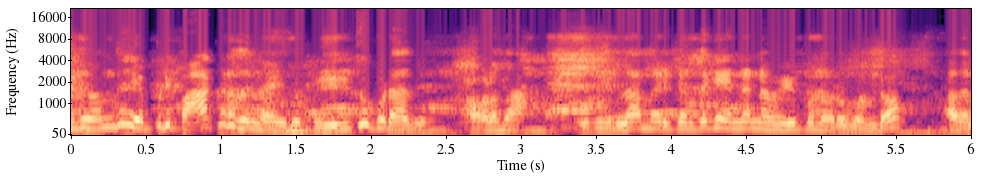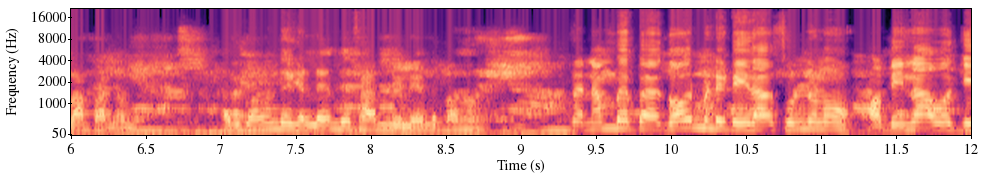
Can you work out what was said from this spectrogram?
இது வந்து எப்படி பார்க்கறதுங்க இது இருக்கக்கூடாது. அவ்வளோதான் இது இல்லாமல் இருக்கிறதுக்கு என்னென்ன விழிப்புணர்வு கொண்டோ அதெல்லாம் பண்ணணும். அது குழந்தைகள்லேருந்து ஃபேமிலிலேருந்து பண்ணணும். சார் நம்ம இப்ப கவர்மெண்ட் கிட்ட ஏதாவது சொல்லணும் அப்படின்னா ஓகே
